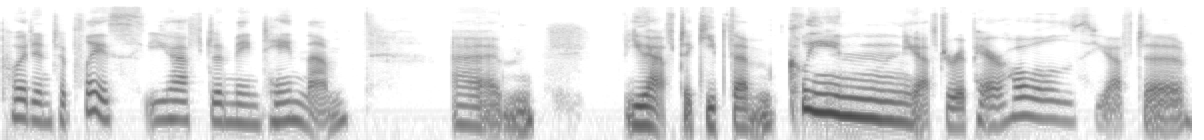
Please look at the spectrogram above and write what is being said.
put into place, you have to maintain them. Um, you have to keep them clean. You have to repair holes. You have to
